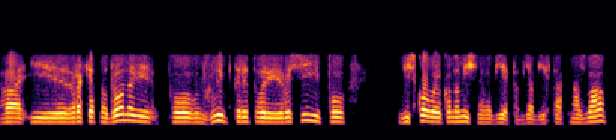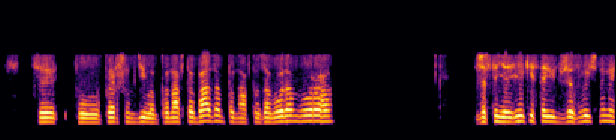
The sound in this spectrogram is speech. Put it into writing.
а і ракетно-дронові по вглиб території Росії по військово-економічним об'єктам, я б їх так назвав. Це по першим ділом по нафтобазам, по нафтозаводам ворога, вже стає, які стають вже звичними.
